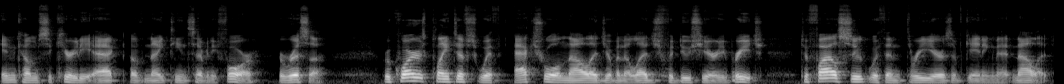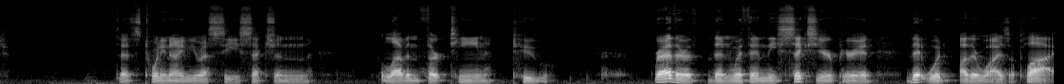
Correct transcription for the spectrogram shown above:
Income Security Act of 1974, ERISA, requires plaintiffs with actual knowledge of an alleged fiduciary breach to file suit within three years of gaining that knowledge. That's 29 USC section 1113 2, rather than within the six year period that would otherwise apply.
